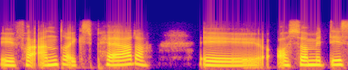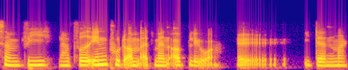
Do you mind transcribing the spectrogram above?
øh, fra andre eksperter, øh, og så med det, som vi har fået input om, at man oplever øh, i Danmark.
